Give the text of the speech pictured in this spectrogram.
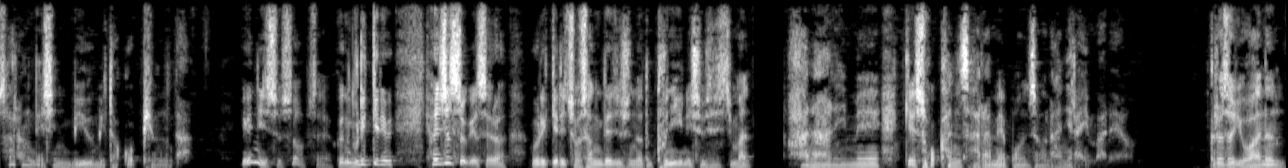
사랑 대신 미움이 더 꽃피운다? 이건 있을 수 없어요. 그건 우리끼리 현실 속에서 우리끼리 조성되어 주신 어떤 분위기는 있을 수 있지만 하나님에게 속한 사람의 본성은 아니라 이 말이에요. 그래서 요한은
